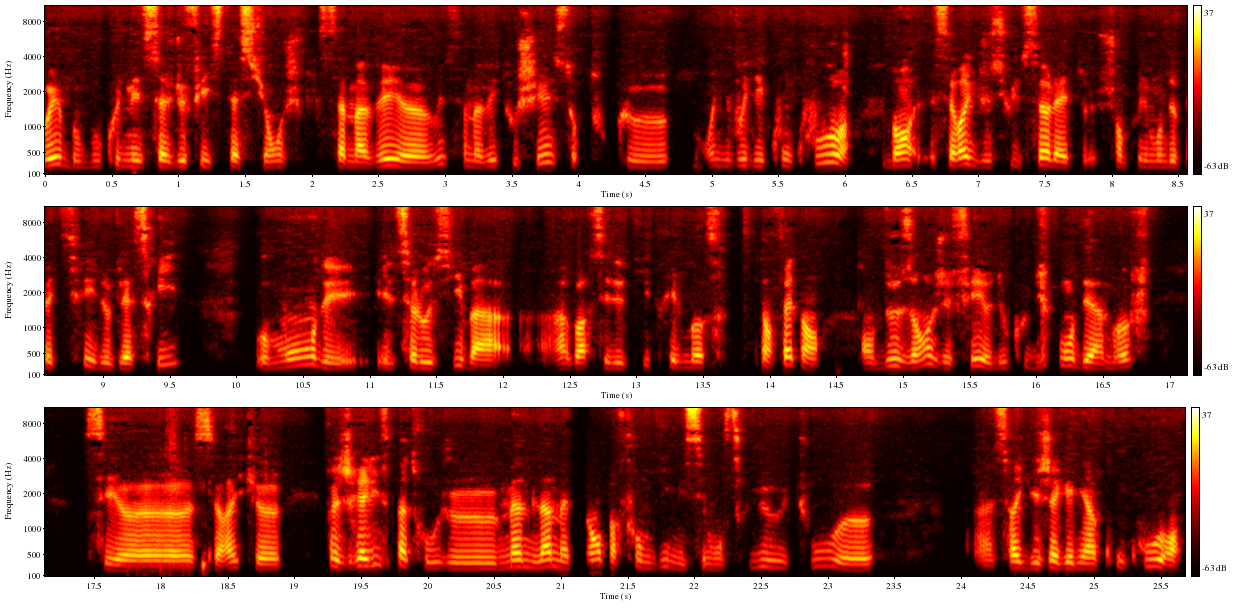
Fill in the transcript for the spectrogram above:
oui, beaucoup de messages de félicitations. Ça m'avait, euh, oui, ça m'avait touché, surtout que au niveau des concours, bon, c'est vrai que je suis le seul à être champion du monde de pâtisserie et de glacerie au monde et, et le seul aussi, bah, à avoir ces deux titres et le MOF. En fait, en, en deux ans, j'ai fait deux coups du monde et un MOF. C'est, euh, c'est vrai que, enfin, je réalise pas trop. Je, même là maintenant, parfois on me dit mais c'est monstrueux et tout. Euh, c'est vrai que déjà gagner un concours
